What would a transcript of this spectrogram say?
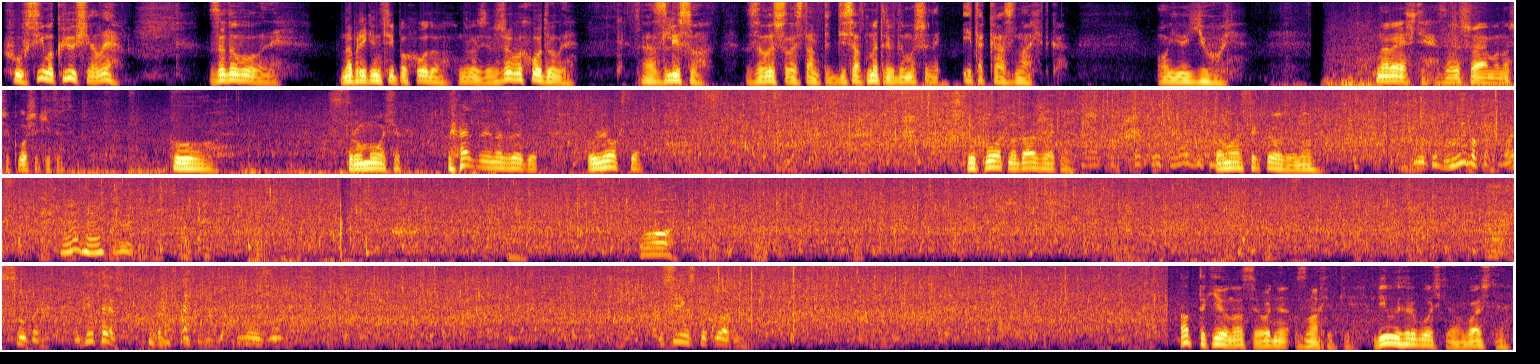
Фу, всі мокрющі, але задоволені. Наприкінці походу, друзі, вже виходили з лісу. Залишилось там 50 метрів до машини і така знахідка. Ой-ой-ой. Нарешті залишаємо наші кошики тут. О, струмочок. Я собі на жеку улегся. Спекотно, да, Жека? Та Марсик теж, ну. Ну тут глибоко, бачиш? Ага. О! А, супер. Іди теж. Усім спекотно. От такі у нас сьогодні знахідки. Білі грибочки, ви бачите.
